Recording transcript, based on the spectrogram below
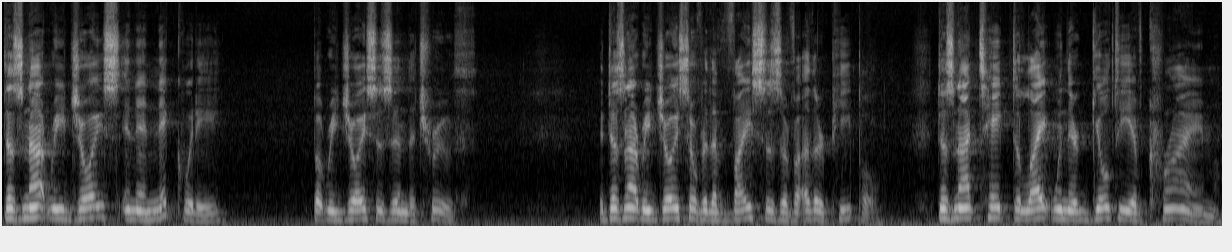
Does not rejoice in iniquity, but rejoices in the truth. It does not rejoice over the vices of other people, does not take delight when they're guilty of crime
